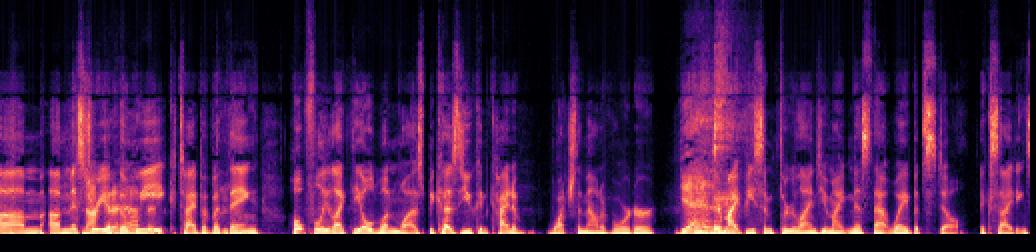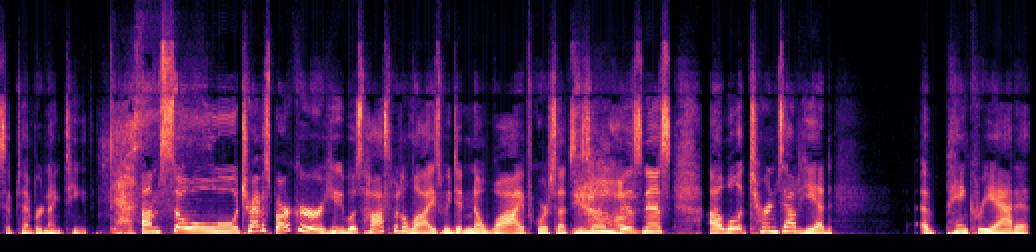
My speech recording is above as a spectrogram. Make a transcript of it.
um, a mystery of the happen. week type of a thing. Hopefully, like the old one was, because you can kind of watch them out of order. Yes. there might be some through lines you might miss that way, but still exciting. September nineteenth. Yes. Um. So Travis Barker, he was hospitalized. We didn't know why. Of course, that's his own business. Uh, well, it turns out he had a pancreatic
